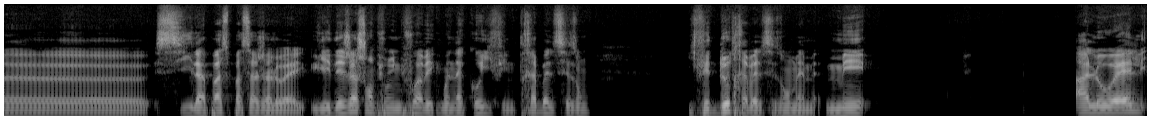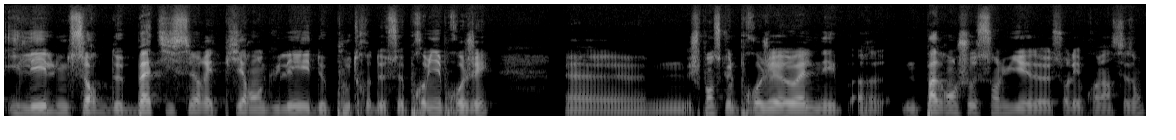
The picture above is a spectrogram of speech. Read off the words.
euh, s'il n'a pas ce passage à l'OL. Il est déjà champion une fois avec Monaco, il fait une très belle saison. Il fait deux très belles saisons même. Mais à l'OL, il est une sorte de bâtisseur et de pierre angulée et de poutre de ce premier projet. Euh, je pense que le projet OL n'est pas grand-chose sans lui euh, sur les premières saisons.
